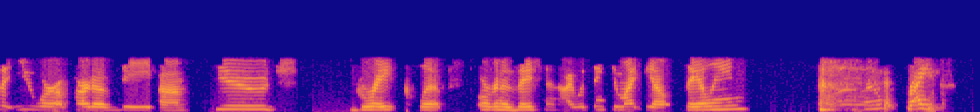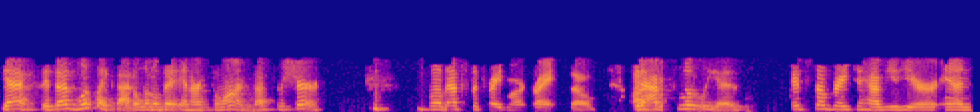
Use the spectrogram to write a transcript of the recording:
that you were a part of the um, huge Great Clips organization, I would think you might be out sailing. right. Yes, it does look like that a little bit in our salon. That's for sure. well, that's the trademark, right? So it um, absolutely is. It's so great to have you here. And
